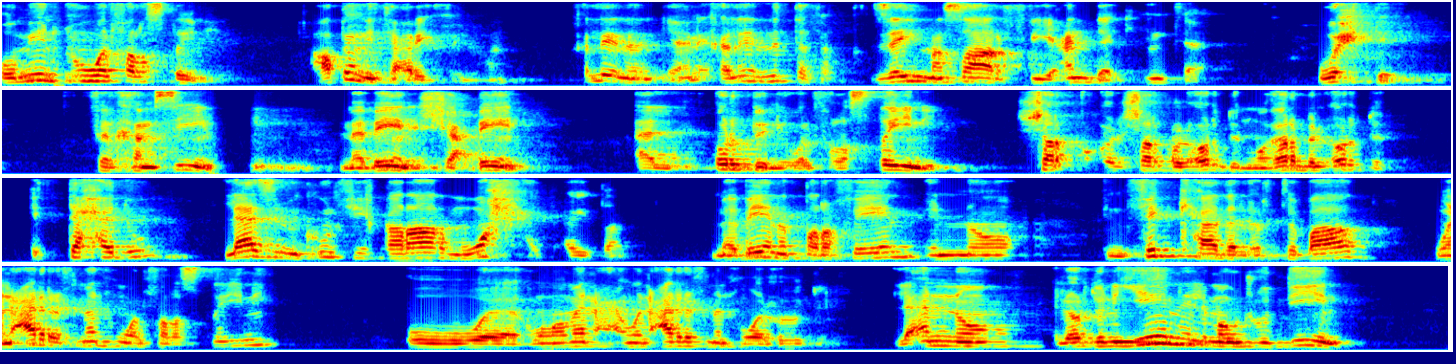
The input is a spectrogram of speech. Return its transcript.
ومين هو الفلسطيني. أعطيني تعريف لهم. خلينا يعني خلينا نتفق. زي ما صار في عندك انت وحدة في الخمسين ما بين الشعبين الأردني والفلسطيني شرق شرق الأردن وغرب الأردن اتحدوا لازم يكون في قرار موحد أيضا ما بين الطرفين إنه نفك هذا الارتباط ونعرف من هو الفلسطيني ونعرف من هو الأردني. لأنه الأردنيين اللي موجودين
